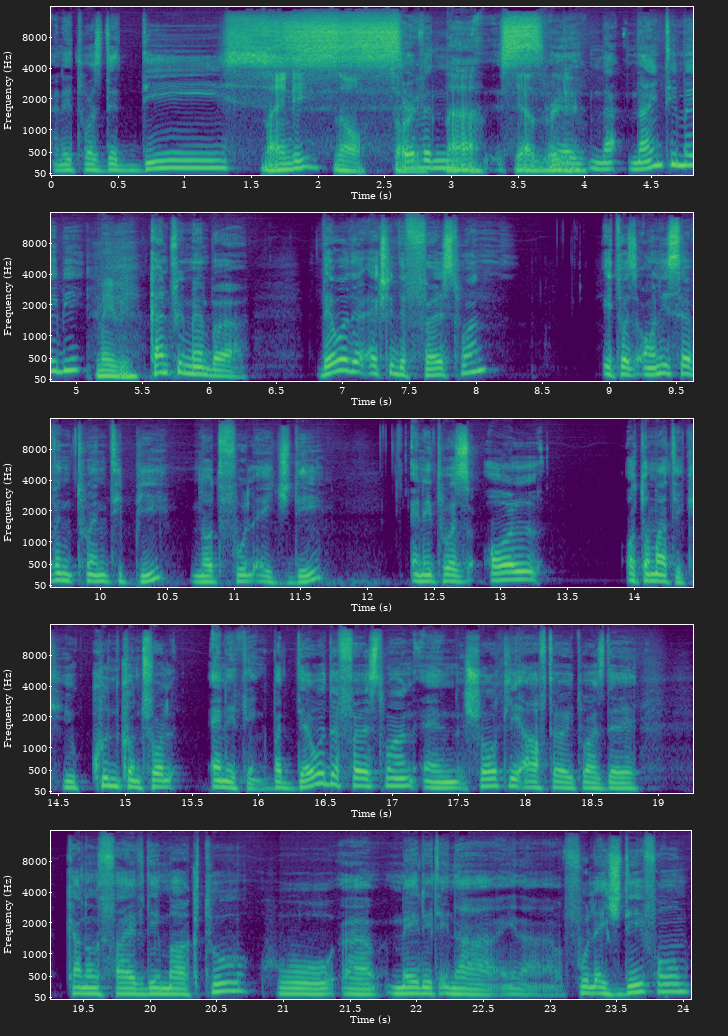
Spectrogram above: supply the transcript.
And it was the D90? No, sorry. Nah, yeah, really. Uh, 90 maybe? Maybe. Can't remember. They were the, actually the first one it was only 720p, not full HD, and it was all automatic. You couldn't control anything. But they were the first one, and shortly after it was the Canon 5D Mark II who uh, made it in a in a full HD form.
